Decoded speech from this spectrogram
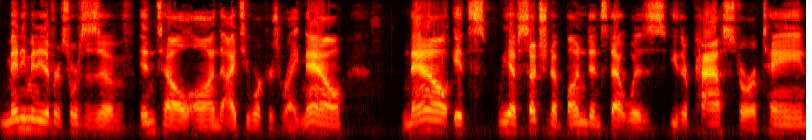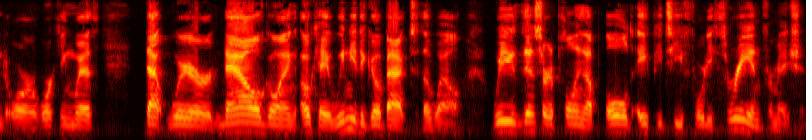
many, many different sources of intel on the IT workers right now. Now it's we have such an abundance that was either passed or obtained or working with that we're now going, okay, we need to go back to the well. We then started pulling up old APT 43 information.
